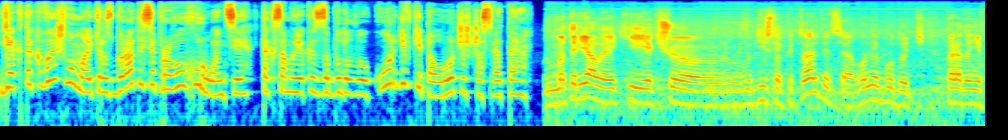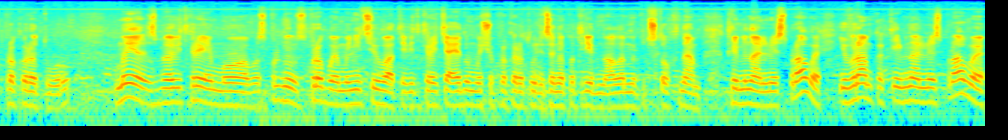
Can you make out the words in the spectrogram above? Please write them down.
Як так вийшло, мають розбиратися правоохоронці, так само як із забудовою Кордівки та урочища Святе. Матеріали, які, якщо е, дійсно підтвердяться, вони будуть передані в прокуратуру. Ми відкриємо, ну, спробуємо ініціювати відкриття. Я думаю, що прокуратурі це не потрібно, але ми підштовхнемо кримінальної справи. І в рамках кримінальної справи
